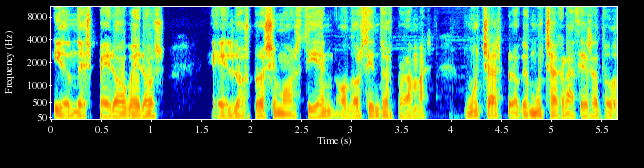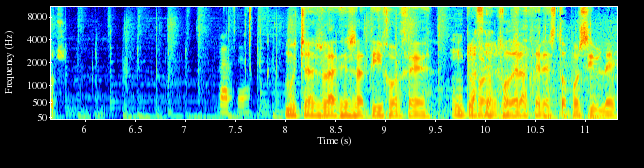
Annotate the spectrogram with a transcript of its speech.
y donde espero veros en los próximos 100 o 200 programas. Muchas, pero que muchas gracias a todos. Gracias. Muchas gracias a ti, Jorge, Un placer, por poder Jorge. hacer esto posible.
